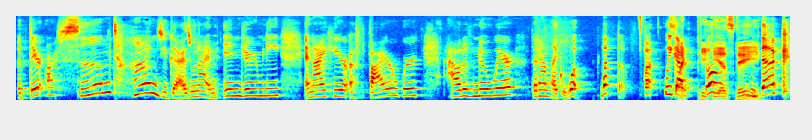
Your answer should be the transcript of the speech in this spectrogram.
But there are some times, you guys, when I am in Germany and I hear a firework out of nowhere that I'm like, what, what the fuck? We it's got like PTSD. Oh, duck.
